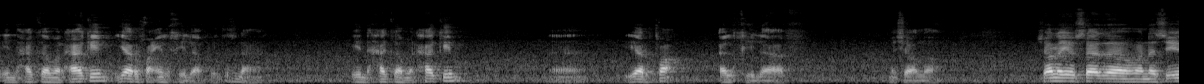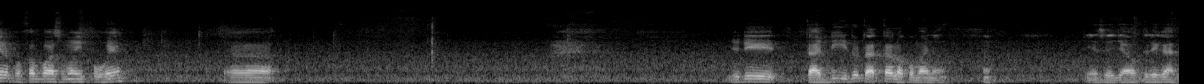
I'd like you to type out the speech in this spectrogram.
In hakam al-hakim yarfa'il khilaf. Itu senang. In hakam al-hakim uh, yarfa' al-khilaf. Masya Allah. InsyaAllah ya Ustaz uh, Wan Nasir, apa khabar semua ipuh ya. Uh, jadi tadi tu tak tahu lah ke mana. Yang saya jawab tadi kan.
